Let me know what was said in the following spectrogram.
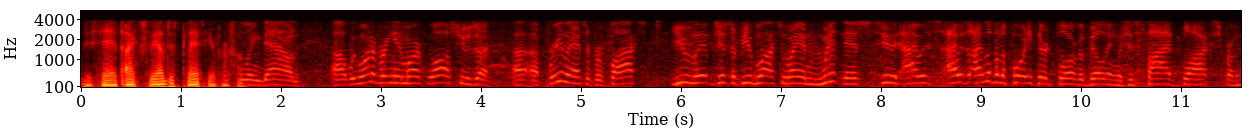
who said, "Actually, I'll just play it here for fun." down. Uh, we want to bring in Mark Walsh, who's a, a, a freelancer for Fox. You live just a few blocks away and witnessed. Dude, I was I was I live on the 43rd floor of a building which is five blocks from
